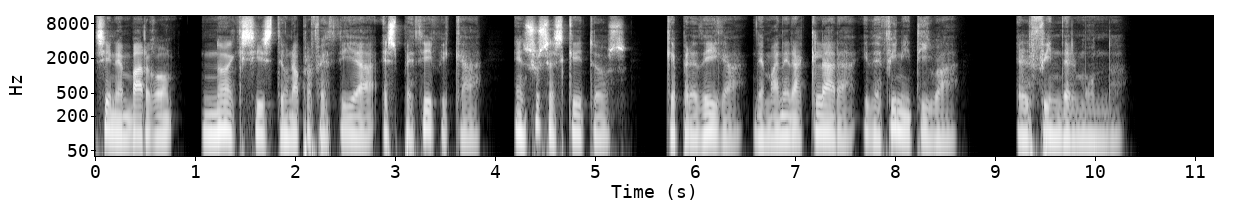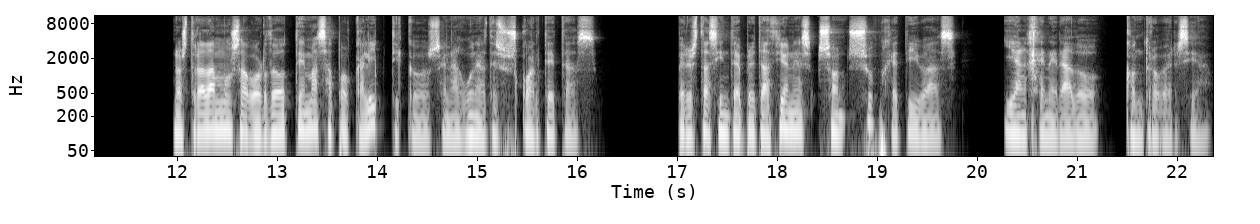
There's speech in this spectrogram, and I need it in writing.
Sin embargo, no existe una profecía específica en sus escritos que prediga de manera clara y definitiva el fin del mundo. Nostradamus abordó temas apocalípticos en algunas de sus cuartetas, pero estas interpretaciones son subjetivas y han generado controversia.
